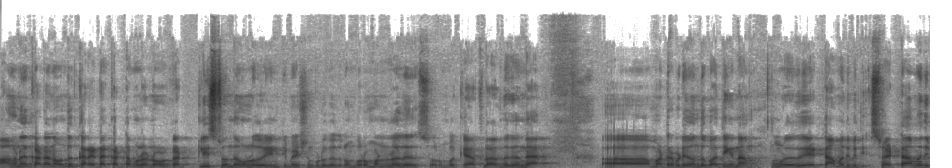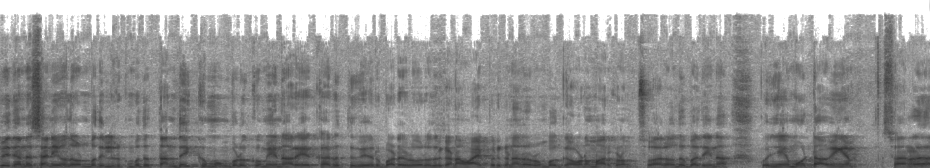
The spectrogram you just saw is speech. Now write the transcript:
வாங்கின கடனை வந்து கரெக்டாக கட்ட முடியணும் அட்லீஸ்ட் வந்து உங்களுக்கு இன்டிமேஷன் கொடுக்குறது ரொம்ப ரொம்ப நல்லது. ஸோ ரொம்ப கேர்ஃபுல்லாக இருந்துக்கோங்க. மற்றபடி வந்து பார்த்திங்கன்னா உங்களுக்கு எட்டாம் அதிபதி. ஸோ எட்டாம் அதிபதி அந்த சனி வந்து ஒன்பதில் இருக்கும்போது தந்தைக்கும் உங்களுக்குமே நிறைய கருத்து வேறுபாடுகள் வருவதற்கான வாய்ப்பு இருக்கனால ரொம்ப கவனமாக இருக்கணும். ஸோ அதில் வந்து பார்த்திங்கன்னா கொஞ்சம் எமோட் ஆவீங்க. ஸோ அதனால்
